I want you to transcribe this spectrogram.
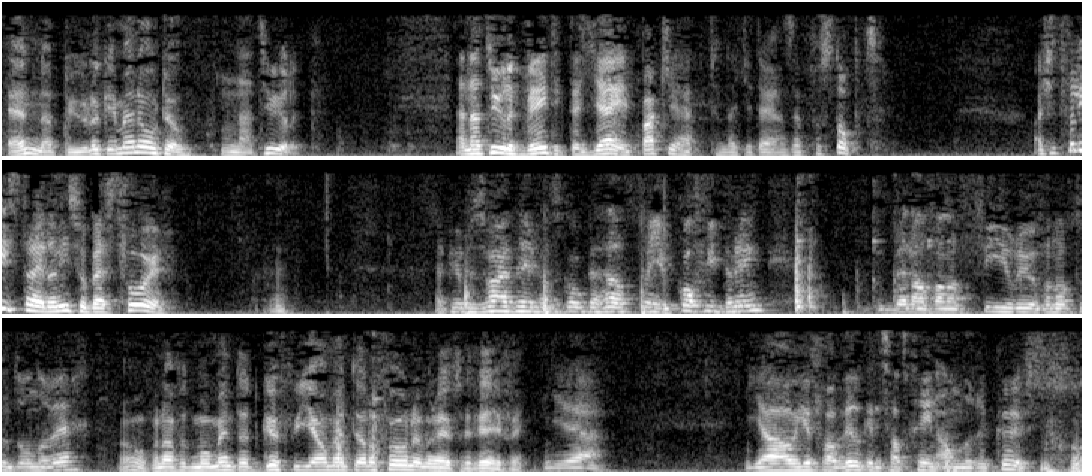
En natuurlijk in mijn auto. natuurlijk. En natuurlijk weet ik dat jij het pakje hebt en dat je het ergens hebt verstopt. Als je het verliest, sta je er niet zo best voor. Heb je bezwaar tegen als ik ook de helft van je koffie drink? Ik ben al vanaf vier uur vanochtend onderweg. Oh, vanaf het moment dat Guffy jou mijn telefoonnummer heeft gegeven. Ja. Jouw juffrouw Wilkins had geen andere keus. Oh,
